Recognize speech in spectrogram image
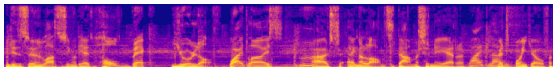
En dit is hun laatste single. Die heet Hold Back Your Love. White Lies uit Engeland, dames en heren. White Lies. Met een pontje over.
